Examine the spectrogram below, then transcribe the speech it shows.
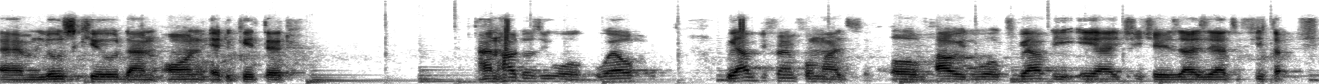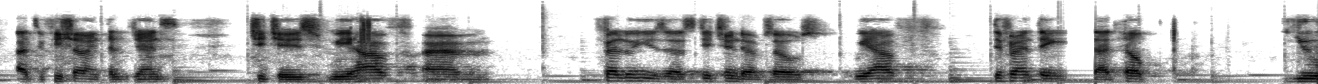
um, low skilled and uneducated. And how does it work? Well, we have different formats of how it works. We have the AI teachers, as the artificial, artificial intelligence teachers. We have um, fellow users teaching themselves. We have different things that help you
